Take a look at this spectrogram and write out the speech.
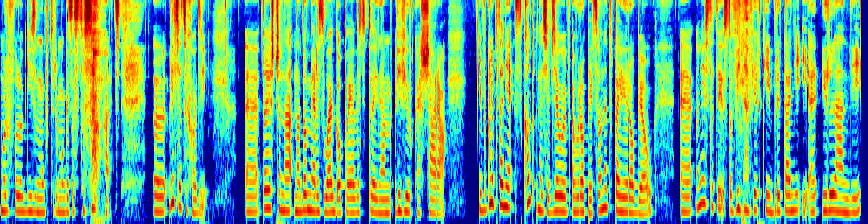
morfologizmu, który mogę zastosować. Y, wiecie o co chodzi. To jeszcze na, na domiar złego pojawia się tutaj nam wiewiórka szara. I w ogóle pytanie, skąd one się wzięły w Europie? Co one tutaj robią? E, no niestety jest to wina Wielkiej Brytanii i e, Irlandii,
